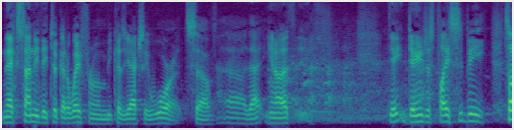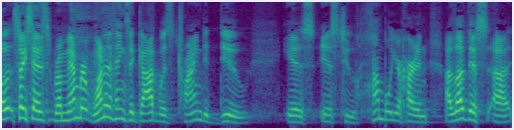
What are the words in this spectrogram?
next Sunday they took it away from him because he actually wore it. So uh, that you know, dangerous place to be. So so he says, remember one of the things that God was trying to do is is to humble your heart. And I love this. Uh,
